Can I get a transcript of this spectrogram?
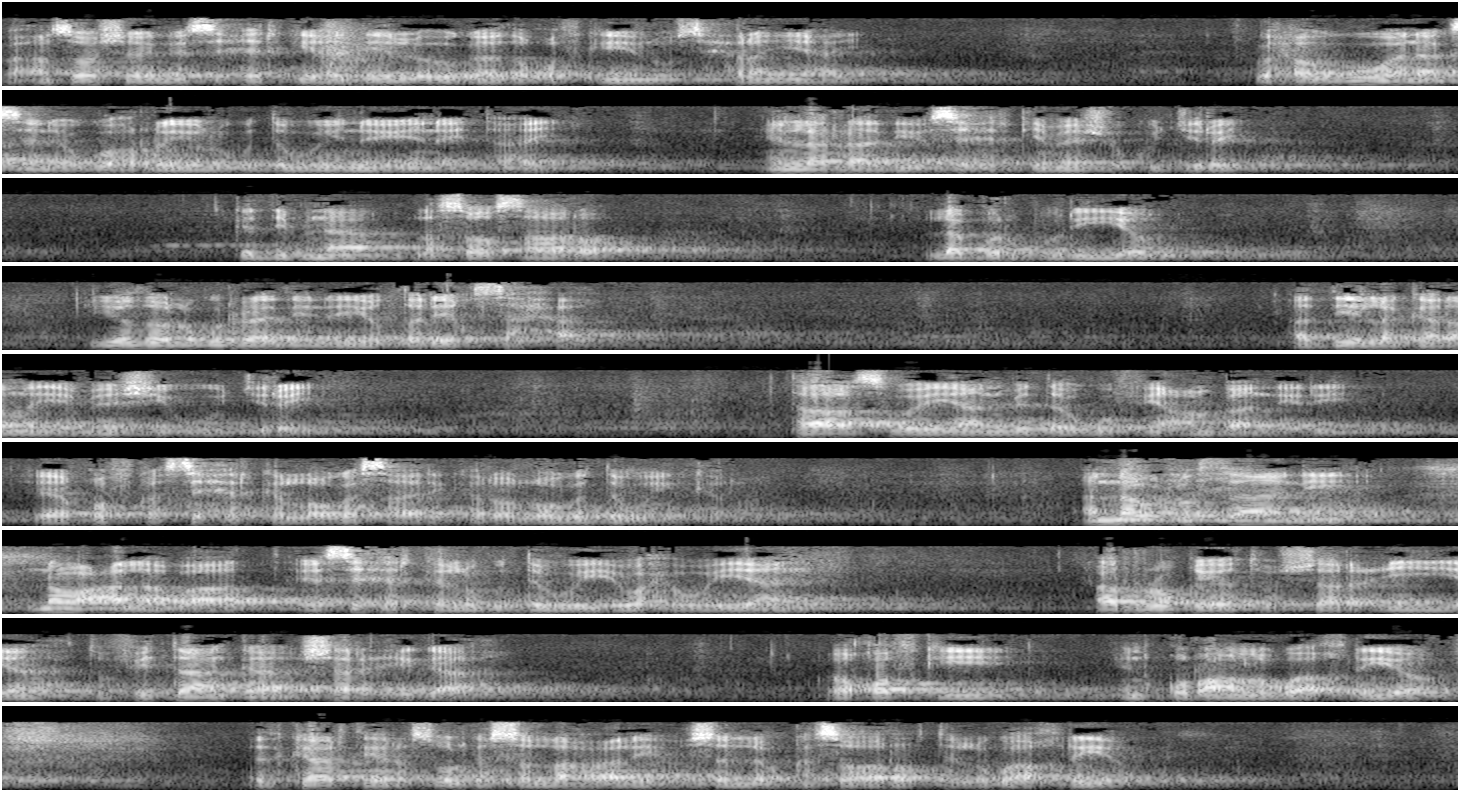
Waxaan soo sheegnay sixirkii haddii la ogaado qofkii inuu sixran yahay. Waxa ugu wanaagsan ee ugu horeeyo lagu daweynayo inay tahay in la raadiyo sixirkii meeshuu ku jiray. Kadibna la soo saaro la burburiyo iyadoo lagu raadinayo dariiq saxa. Haddii la garanayo meeshii uu jiray taas weeyaan midda ugu fiican baan nidhi ee qofka sixirka looga saari karo looga daweyn karo. Annowcu thaani nowca labaad ee sixirka lagu daweeye waxa weeyaan alruqyatu sharciya tufitaanka sharciga ah oo qofkii in qur'aan lagu akhriyo adkaartii rasuulka sala allahu calayhi wasalam ka soo aroortay lagu akhriyo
